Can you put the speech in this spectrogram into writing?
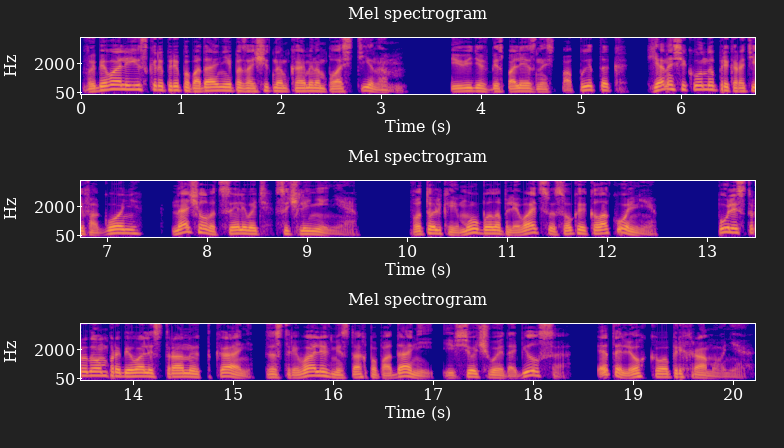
выбивали искры при попадании по защитным каменным пластинам, и, увидев бесполезность попыток, я на секунду, прекратив огонь, начал выцеливать сочленения. Вот только ему было плевать с высокой колокольни. Пули с трудом пробивали странную ткань, застревали в местах попаданий, и все, чего я добился, это легкого прихрамывания.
